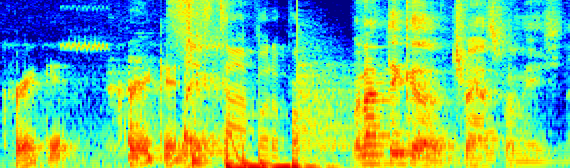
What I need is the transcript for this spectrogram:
cricket, cricket. It's time for the. Pro- When I think of transformation.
